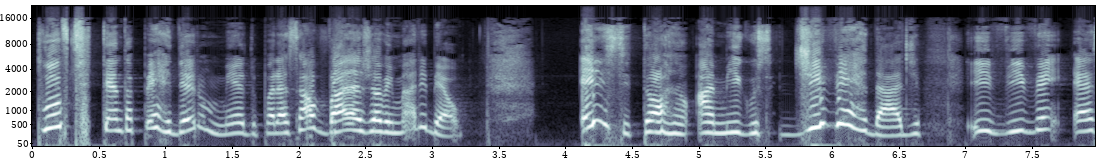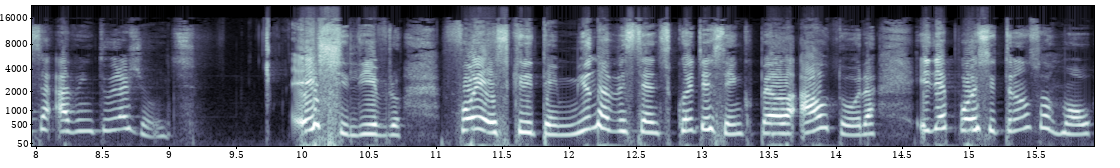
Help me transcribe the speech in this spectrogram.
Pluft tenta perder o medo para salvar a jovem Maribel. Eles se tornam amigos de verdade e vivem essa aventura juntos. Este livro foi escrito em 1955 pela autora e depois se transformou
